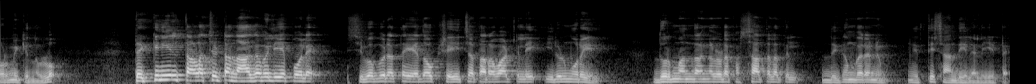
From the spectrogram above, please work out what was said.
ഓർമ്മിക്കുന്നുള്ളൂ. തെക്കിനിയിൽ തളച്ചിട്ട നാഗവലിയെ പോലെ ശിവപുരത്തെ ഏതോ ക്ഷയിച്ച തറവാട്ടിലെ ഇരുൾമുറിയിൽ ദുർമന്ത്രങ്ങളുടെ പശ്ചാത്തലത്തിൽ ദിഗംബരനും നിത്യശാന്തിയിൽ അലിയട്ടെ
